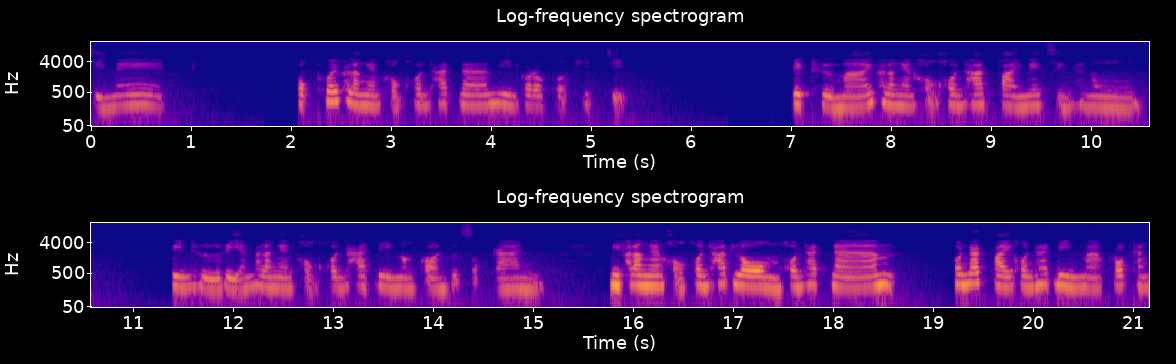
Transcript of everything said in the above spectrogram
ศีเมษ หกถ้วยพลังงานของคนธาตุน้ำมีนกรกฎพิจิก เด็กถือไม้พลังงานของคนธาตุไฟเมษสิงห์ธนูควีนถือเหรียญพลังงานของคนธาตุดินมังกรพฤษภกัน มีพลังงานของคนธาตุลม คนธาตุน้ำ คนธาตุไฟ คนธาตุดินมาครบทั้ง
